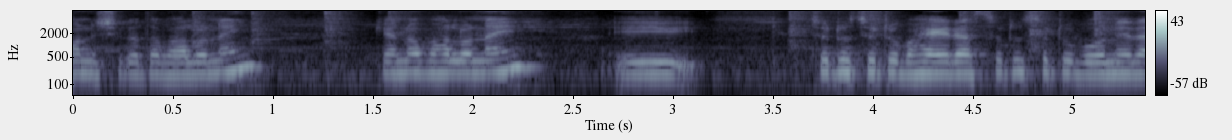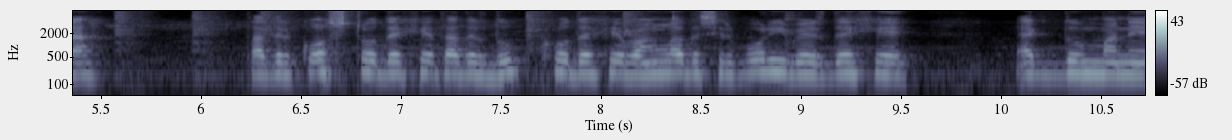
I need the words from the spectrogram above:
মানসিকতা ভালো নাই। কেন ভালো নাই? এই ছোট ছোট ভাইয়েরা, ছোট ছোট বোনেরা, তাদের কষ্ট দেখে, তাদের দুঃখ দেখে, বাংলাদেশের পরিবেশ দেখে, একদম মানে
